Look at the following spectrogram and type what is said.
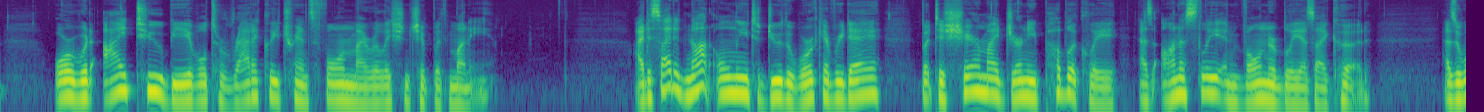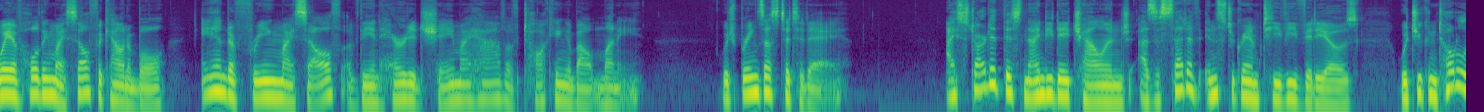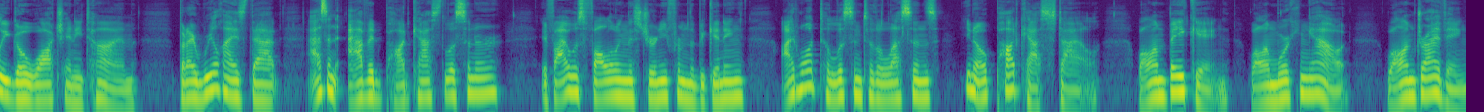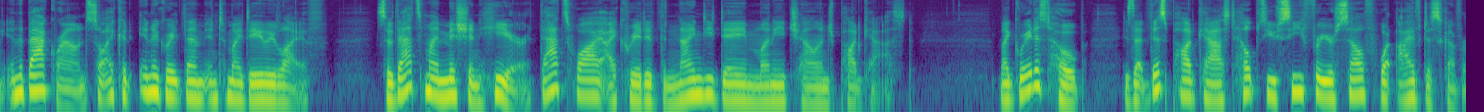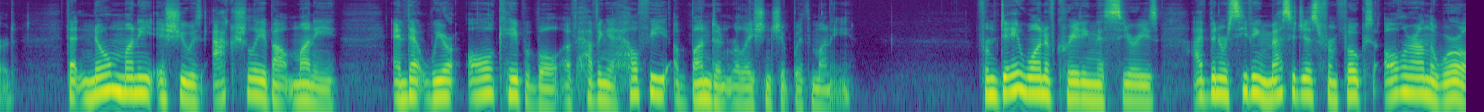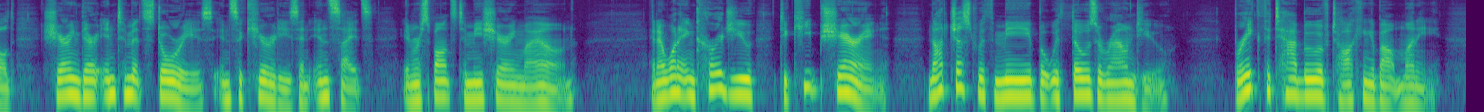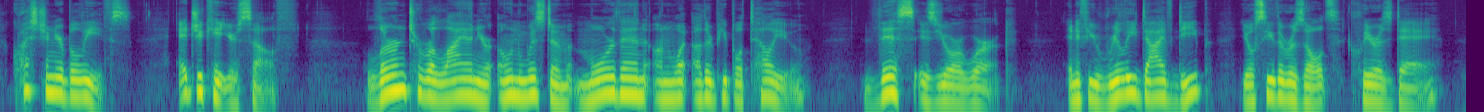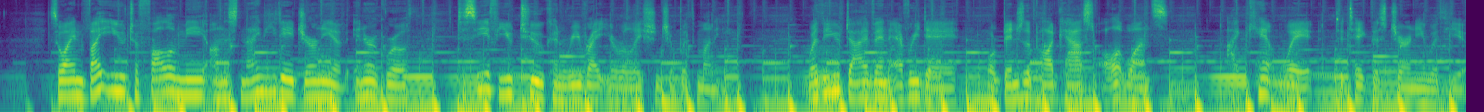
Or would I too be able to radically transform my relationship with money? I decided not only to do the work every day, but to share my journey publicly as honestly and vulnerably as I could as a way of holding myself accountable and of freeing myself of the inherited shame I have of talking about money. Which brings us to today. I started this 90 day challenge as a set of Instagram TV videos, which you can totally go watch anytime, but I realized that as an avid podcast listener, if I was following this journey from the beginning, I'd want to listen to the lessons, you know, podcast style, while I'm baking, while I'm working out, while I'm driving in the background so I could integrate them into my daily life. So that's my mission here. That's why I created the 90 Day Money Challenge podcast. My greatest hope is that this podcast helps you see for yourself what I've discovered that no money issue is actually about money, and that we are all capable of having a healthy, abundant relationship with money. From day one of creating this series, I've been receiving messages from folks all around the world sharing their intimate stories, insecurities, and insights in response to me sharing my own. And I want to encourage you to keep sharing, not just with me, but with those around you. Break the taboo of talking about money, question your beliefs, educate yourself. Learn to rely on your own wisdom more than on what other people tell you. This is your work. And if you really dive deep, you'll see the results clear as day. So I invite you to follow me on this 90 day journey of inner growth to see if you too can rewrite your relationship with money. Whether you dive in every day or binge the podcast all at once, I can't wait to take this journey with you.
